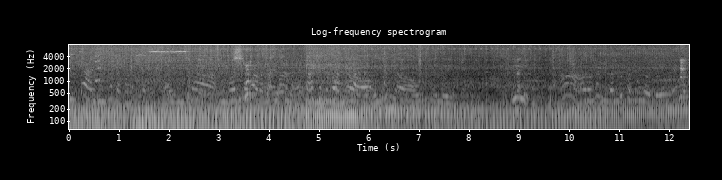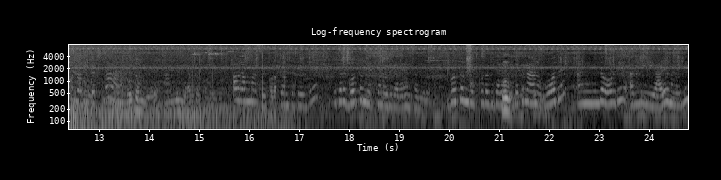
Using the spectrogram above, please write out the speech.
ಬಿಟ್ಟ ಐದು ನಿಮಿಷ ಕರ್ಕೊಂಡೋಗಿದ್ದೆ ಐದು ನಿಮಿಷ ಹಿಂಗೆ ಹೋಗಿದ್ದಾಗ ಅವರಮ್ಮ ಸಾಕ್ಸ್ಕೊಂಡು ಹಾಂ ಅವರಮ್ಮ ಇಲ್ಲಿ ಬಂದು ಕರ್ಕೊಂಡು ಹೋದ್ರು ಹಿಂಗೆ ಕರ್ಕೊಂಡು ಹೋಗಿದ ತಕ್ಷಣ ಅವರಮ್ಮ ಸರ್ ಅಂತ ಹೇಳಿದ್ರೆ ಈ ಥರ ಗೌತಮ್ ನೆಟ್ಕೊಂಡು ಹೋಗಿದ್ದಾರೆ ಅಂತಂದರು. ಗೌತಮ್ ನೆಟ್ಕೊಂಡು ಹೋಗಿದ್ದಾರೆ ಅಂತದಕ್ಕೆ ನಾನು ಹೋದೆ, ಅಲ್ಲಿಂದ ಹೋಗಿ ಅಲ್ಲಿ ಹಳೆ ಮನೆಯಲ್ಲಿ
